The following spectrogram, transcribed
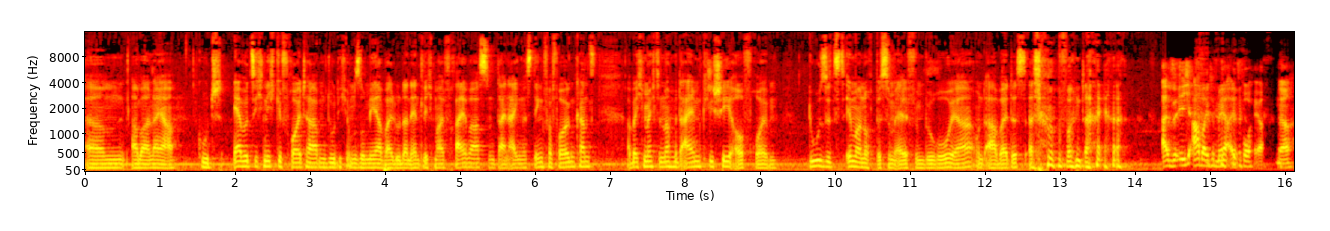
Ähm, aber naja, gut, er wird sich nicht gefreut haben, du dich umso mehr, weil du dann endlich mal frei warst und dein eigenes Ding verfolgen kannst. Aber ich möchte noch mit einem Klischee aufräumen. Du sitzt immer noch bis um elf im Büro, ja, und arbeitest, also von daher. Also ich arbeite mehr als vorher. Ne?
